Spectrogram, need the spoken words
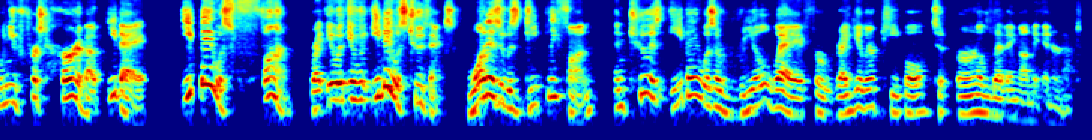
when you first heard about eBay, eBay was fun right? It was, it was, eBay was two things. One is it was deeply fun, and two is eBay was a real way for regular people to earn a living on the internet.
